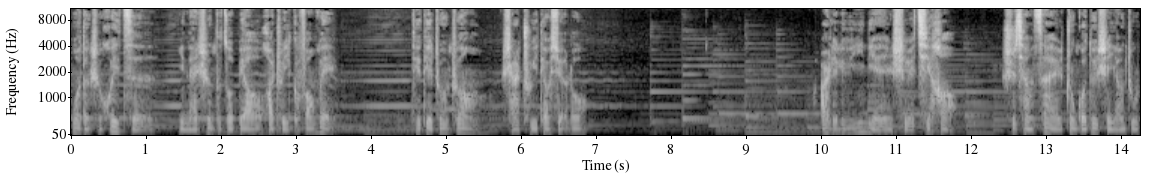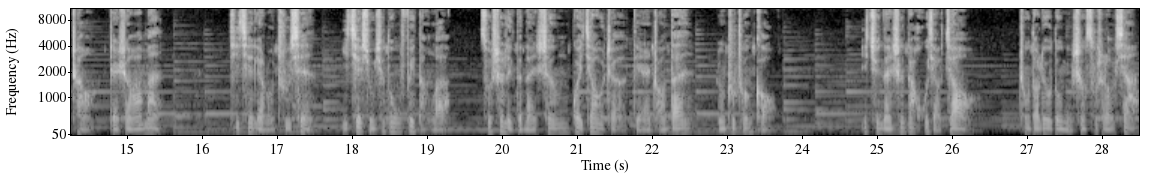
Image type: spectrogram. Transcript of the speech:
莫等是惠子以男生的坐标画出一个方位，跌跌撞撞杀出一条血路。二零零一年十月七号，十强赛，中国队沈阳主场战胜阿曼，提前两轮出线，一切雄性动物沸腾了。宿舍里的男生怪叫着点燃床单，扔出窗口。一群男生大呼小叫，冲到六栋女生宿舍楼下。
